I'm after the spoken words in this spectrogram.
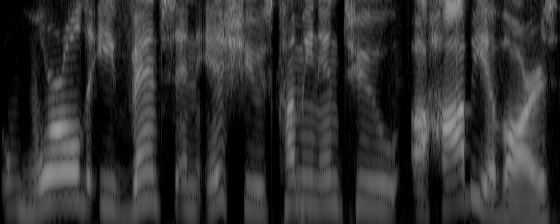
world events and issues mm. coming into a hobby of ours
